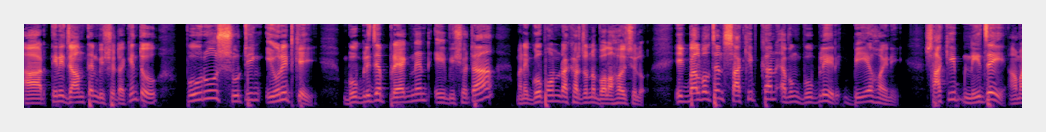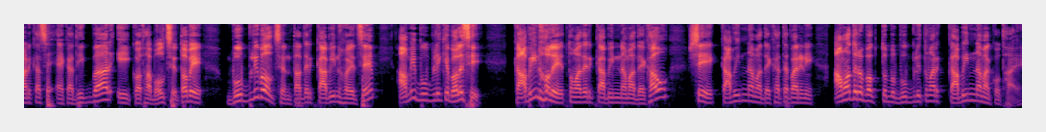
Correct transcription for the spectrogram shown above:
আর তিনি জানতেন বিষয়টা, কিন্তু পুরো শুটিং ইউনিটকেই বুবলি যে প্রেগনেন্ট এই বিষয়টা মানে গোপন রাখার জন্য বলা হয়েছিল। ইকবাল বলছেন, সাকিব খান এবং বুবলির বিয়ে হয়নি। সাকিব নিজেই আমার কাছে একাধিকবার এই কথা বলছে। তবে বুবলি বলছেন, তাদের কাবিন হয়েছে। আমি বুবলিকে বলেছি, কাবিন হলে তোমাদের কাবিননামা দেখাও। সে কাবিননামা দেখাতে পারেনি। আমাদেরও বক্তব্য, বুবলি তোমার কাবিননামা কোথায়?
